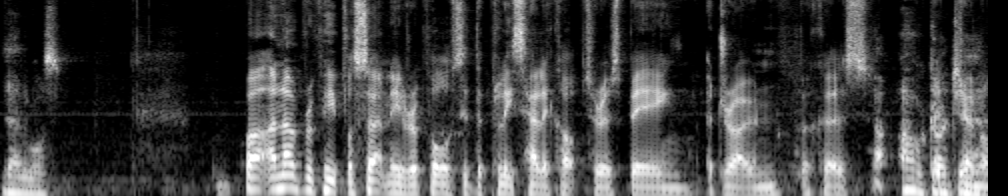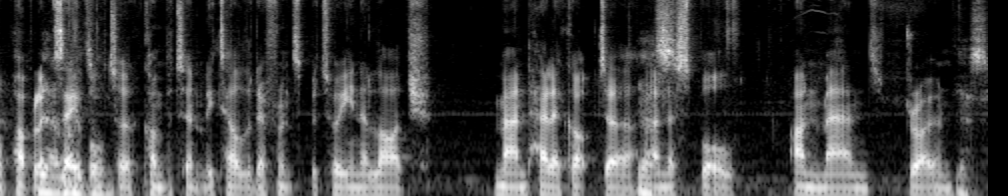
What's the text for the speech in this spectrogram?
Yeah, there was. Well, a number of people certainly reported the police helicopter as being a drone because Oh, oh, the God, yeah. general public's Yeah, able to competently tell the difference between a large manned helicopter Yes. and a small unmanned drone. Yes.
